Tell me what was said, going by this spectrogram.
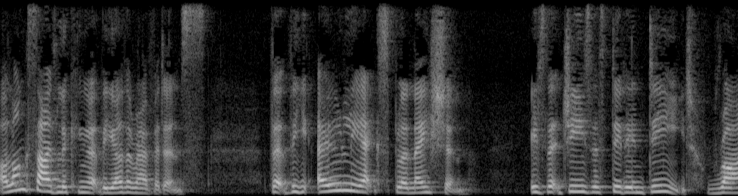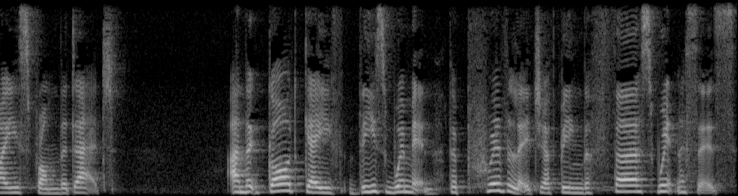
alongside looking at the other evidence, that the only explanation is that Jesus did indeed rise from the dead. And that God gave these women the privilege of being the first witnesses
